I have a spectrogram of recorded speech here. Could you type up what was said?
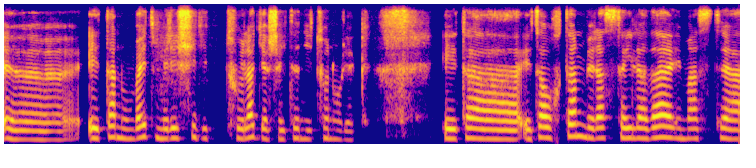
uh, eta nunbait merexi dituela jasaiten dituen horiek. Eta, eta hortan beraz zaila da emaztea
